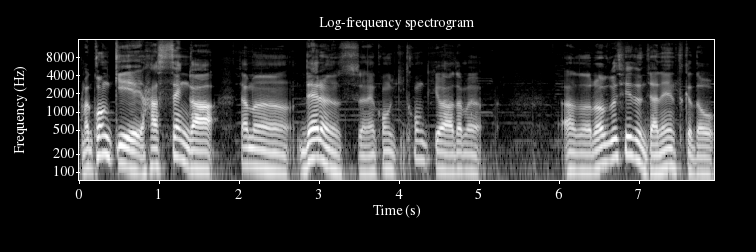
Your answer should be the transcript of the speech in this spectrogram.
まあ、今季8000が、多分、出るんすよね、今季。今季は多分、あの、ロングシーズンじゃねえんですけど、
